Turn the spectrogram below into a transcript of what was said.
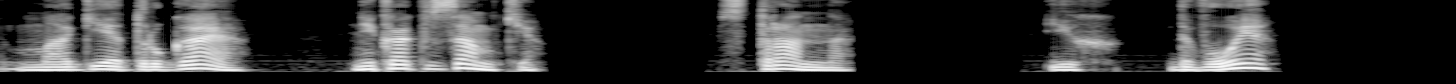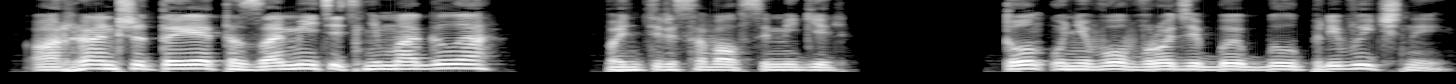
Магия другая, не как в замке. Странно. Их двое? А раньше ты это заметить не могла? Поинтересовался Мигель. Тон у него вроде бы был привычный,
